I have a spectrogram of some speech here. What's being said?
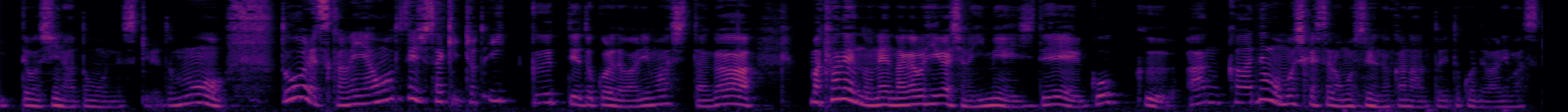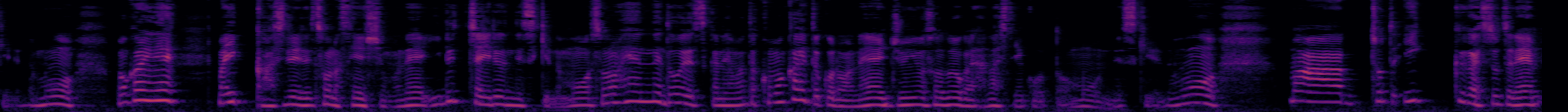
行ってほしいなと思うんですけれども、どううですかね？山本選手さっきちょっと1区っていうところではありましたが、まあ去年のね、長野東のイメージで5区、アンカーでももしかしたら面白いのかなというところではありますけれども、他にね、まあ1区走れそうな選手もね、いるっちゃいるんですけども、その辺ね、どうですかね？また細かいところはね、順予想動画で話していこうと思うんですけれども、まあ、ちょっと1区がちょっとね、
